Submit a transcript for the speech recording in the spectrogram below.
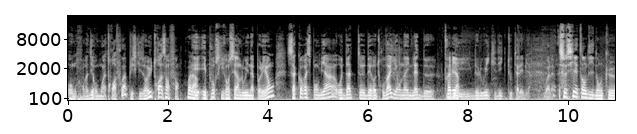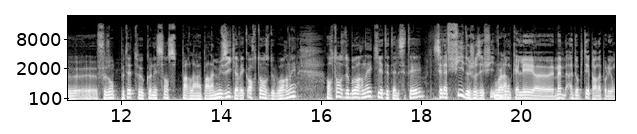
on va dire au moins trois fois puisqu'ils ont eu trois enfants. Voilà. Et, pour ce qui concerne Louis-Napoléon, ça correspond bien aux dates des retrouvailles et on a une lettre de, Très Louis, bien. de Louis qui dit que tout allait bien. Voilà. Ceci étant dit, donc euh, faisons peut-être connaissance par la, par la musique avec Hortense de Beauharnais. Hortense de Beauharnais, qui était-elle? C'était? C'est la fille de Joséphine, donc elle est euh, même adoptée par Napoléon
